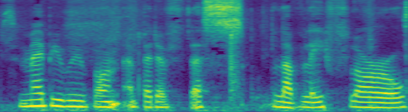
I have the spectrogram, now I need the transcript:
So maybe we want a bit of this lovely floral.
